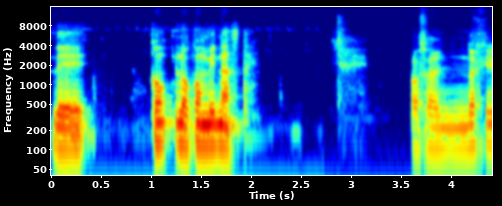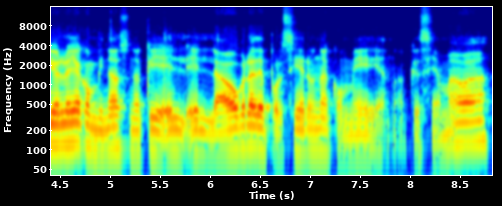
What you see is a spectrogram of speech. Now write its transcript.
de- lo combinaste? O sea, no es que yo lo haya combinado, sino que la obra de por sí era una comedia, ¿no? Que se llamaba,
